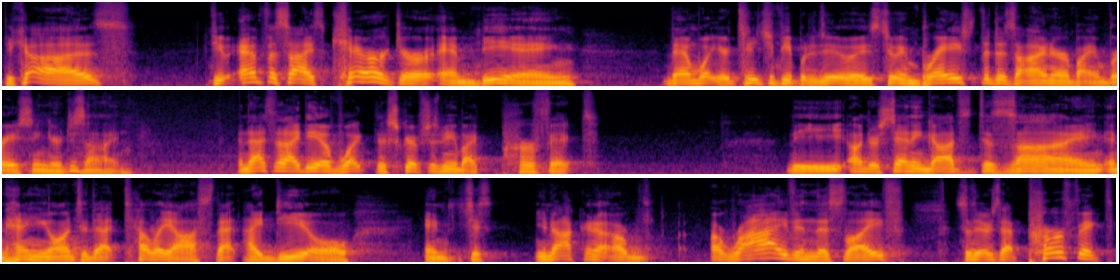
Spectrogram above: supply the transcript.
Because if you emphasize character and being, then what you're teaching people to do is to embrace the designer by embracing your design. And that's that idea of what the scriptures mean by perfect. The understanding God's design and hanging on to that teleios, that ideal, and just, you're not going to arrive in this life. So there's that perfect,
